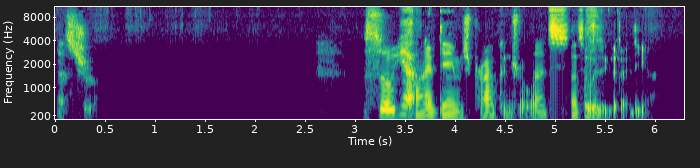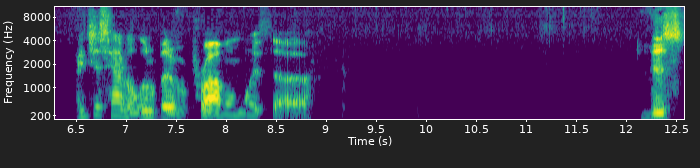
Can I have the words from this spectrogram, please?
that's true. So yeah, five damage prop control. That's that's always a good idea. I just have a little bit of a problem with uh, this.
